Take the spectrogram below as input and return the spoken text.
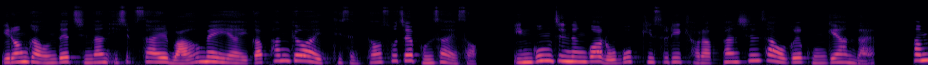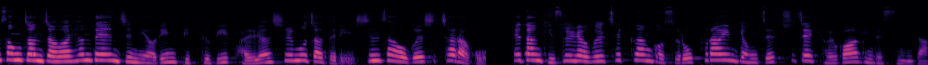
이런 가운데 지난 24일 마음 AI가 판교 IT센터 소재 본사에서 인공지능과 로봇 기술이 결합한 신사옥을 공개한 날, 삼성전자와 현대엔지니어링 B2B 관련 실무자들이 신사옥을 시찰하고 해당 기술력을 체크한 것으로 프라임 경제 취재 결과 확인됐습니다.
